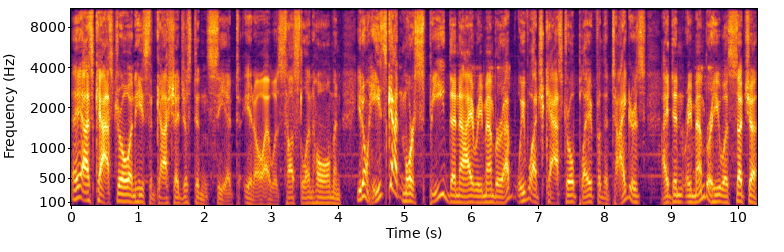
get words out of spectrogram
They asked Castro, and he said, Gosh, I just didn't see it. You know, I was hustling home. And, you know, he's got more speed than I remember. We've watched Castro play for the Tigers. I didn't remember he was such a,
